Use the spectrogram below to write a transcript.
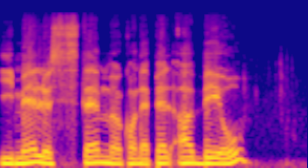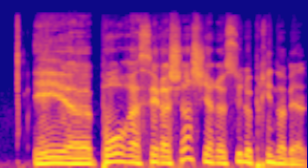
il met le système qu'on appelle ABO. Et euh, pour ses recherches, il a reçu le prix Nobel.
